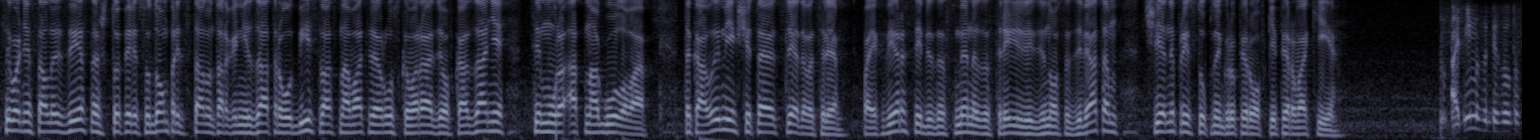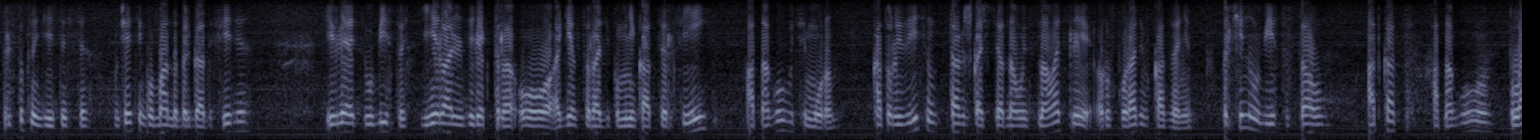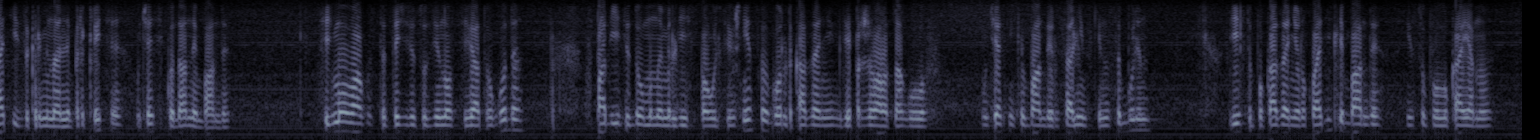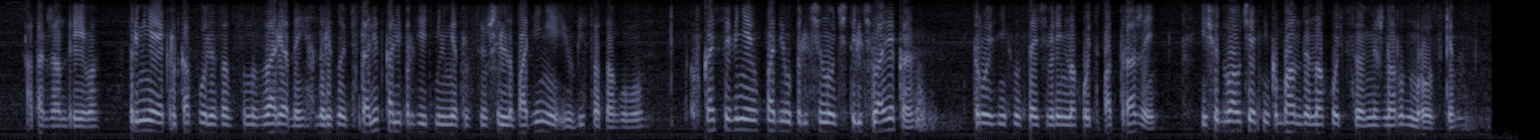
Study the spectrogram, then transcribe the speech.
Сегодня стало известно, что перед судом предстанут организаторы убийства основателя русского радио в Казани Тимура Атнагулова. Таковыми их считают следователи. По их версии, бизнесмены застрелили в 99-м члены преступной группировки «Перваки». Одним из эпизодов преступной деятельности участников банды бригады Феди является убийство генерального директора ООО агентства радиокоммуникации РСА Атнагулова Тимура, который известен также в качестве одного из основателей русского радио в Казани. Причиной убийства стал отказ Атнагулова платить за криминальное прикрытие участнику данной банды. 7 августа 1999 года в подъезде дома номер 10 по улице Вишневского города Казани, где проживал Атнагулов, участники банды Иерусалимский и Насыбулин, действуя по указанию руководителя банды Юсупова Лукаянова, а также Андреева, применяя краткоствольный самозарядный нарезной пистолет калибра 9 мм, совершили нападение и убийство Атнагулова. В качестве обвиняемых по делу привлечено 4 человека, трое из них в настоящее время находятся под стражей. Еще два участника банды находятся в международном розыске.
